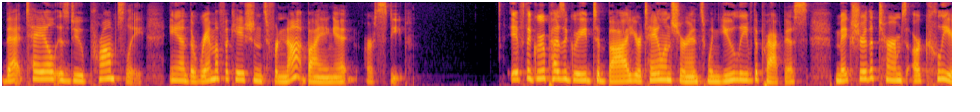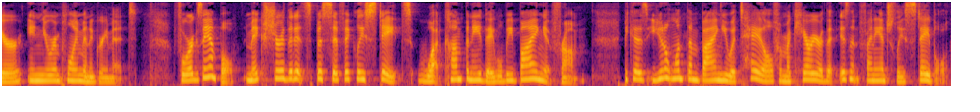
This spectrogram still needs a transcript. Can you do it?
that tail is due promptly, and the ramifications for not buying it are steep. If the group has agreed to buy your tail insurance when you leave the practice, make sure the terms are clear in your employment agreement. For example, make sure that it specifically states what company they will be buying it from because you don't want them buying you a tail from a carrier that isn't financially stable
